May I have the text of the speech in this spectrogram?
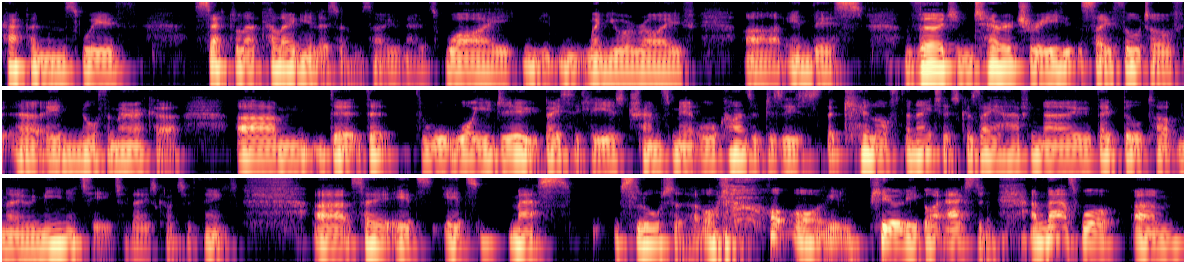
happens with settler colonialism. So, you know, it's why when you arrive uh, in this virgin territory, so thought of uh, in North America, um, the, the, what you do basically is transmit all kinds of diseases that kill off the natives because they have no, they've built up no immunity to those kinds of things. Uh, so it's it's mass slaughter or, or purely by accident, and that's what um,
